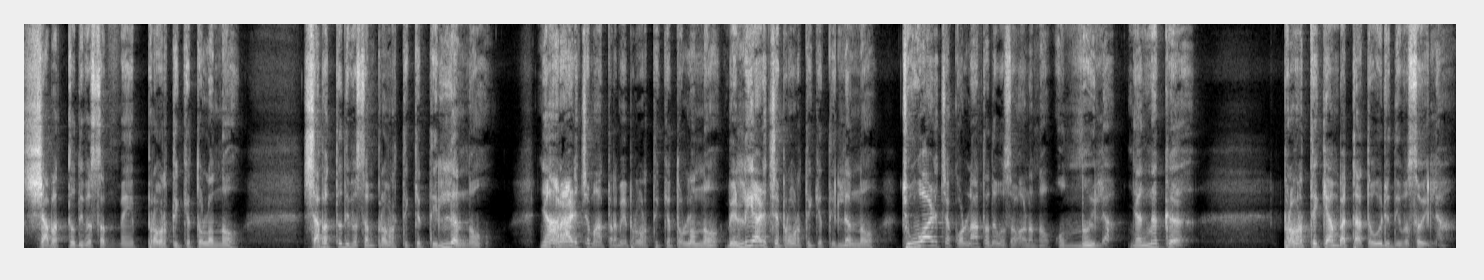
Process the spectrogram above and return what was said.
ശബത്ത് ദിവസമേ പ്രവർത്തിക്കത്തുള്ളെന്നോ ശബത്ത് ദിവസം പ്രവർത്തിക്കത്തില്ലെന്നോ ഞായറാഴ്ച മാത്രമേ പ്രവർത്തിക്കത്തുള്ളെന്നോ വെള്ളിയാഴ്ച പ്രവർത്തിക്കത്തില്ലെന്നോ ചൊവ്വാഴ്ച കൊള്ളാത്ത ദിവസമാണെന്നോ ഒന്നുമില്ല. ഞങ്ങൾക്ക് പ്രവർത്തിക്കാൻ പറ്റാത്ത ഒരു ദിവസമില്ല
